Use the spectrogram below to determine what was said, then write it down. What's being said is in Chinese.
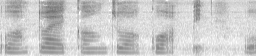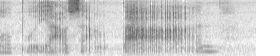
我对工作过敏我不要上班。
